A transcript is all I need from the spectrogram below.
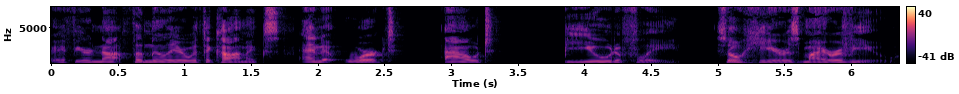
if you're not familiar with the comics, and it worked out beautifully. So here's my review.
